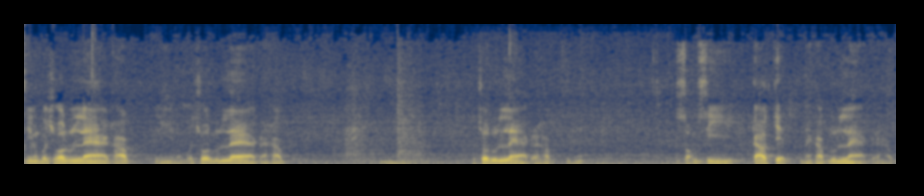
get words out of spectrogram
นี่หลวงพ่อโชตรุ่นแรกครับ นี่หลวงพ่อโชตรุ่นแรกนะครับหลวงพ่อโชตรุ่นแรกนะครับสองสี่เก้าเจ็ดนะครับ รุ่นแรกนะครับ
